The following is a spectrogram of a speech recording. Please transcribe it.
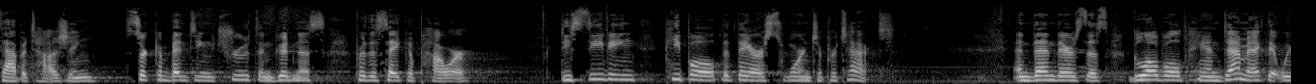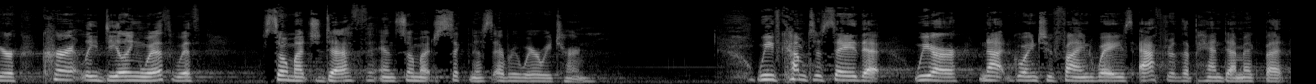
sabotaging, circumventing truth and goodness for the sake of power, deceiving people that they are sworn to protect. And then there's this global pandemic that we're currently dealing with, with so much death and so much sickness everywhere we turn. We've come to say that we are not going to find ways after the pandemic, but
